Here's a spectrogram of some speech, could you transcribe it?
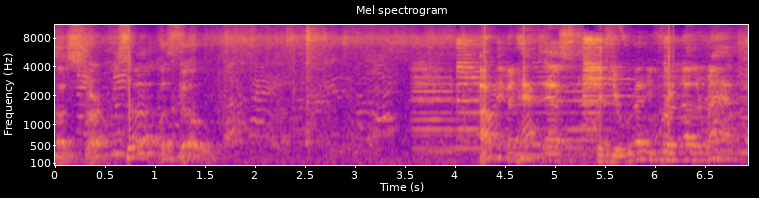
Let's start this up. Let's go. I don't even have to ask if you're ready for another match.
